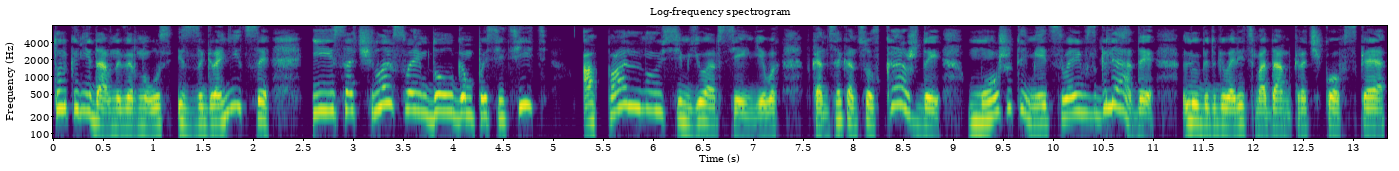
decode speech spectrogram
только недавно вернулась из-за границы и сочла своим долгом посетить опальную семью Арсеньевых. В конце концов, каждый может иметь свои взгляды, любит говорить мадам Крачковская.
